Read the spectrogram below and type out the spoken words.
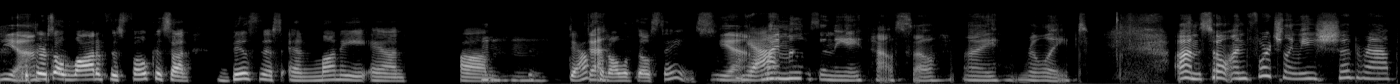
Yeah. there's a lot of this focus on business and money and um, Mhm. death Death. and all of those things. Yeah. Yeah. My moon's in the eighth house, so I relate. Um, so unfortunately, we should wrap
